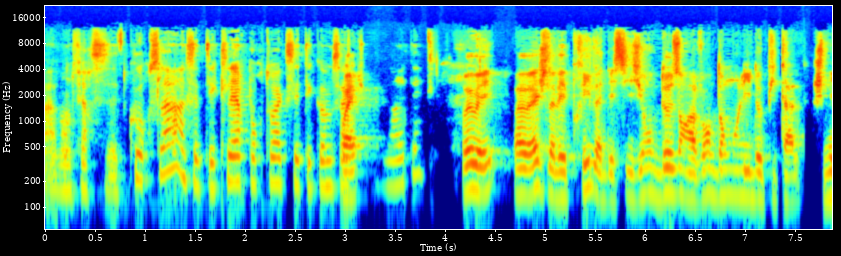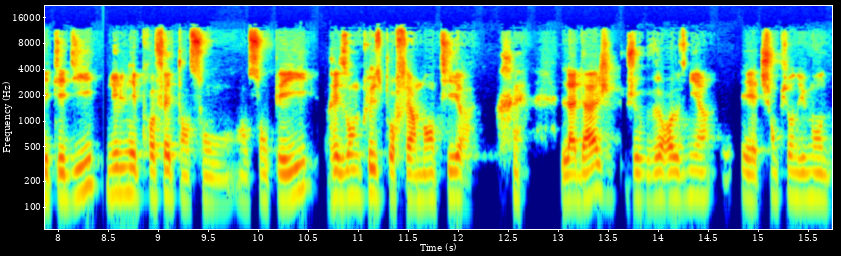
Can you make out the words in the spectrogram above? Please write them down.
avant de faire cette course-là? C'était clair pour toi que c'était comme ça que tu arrêter oui, oui, ouais, ouais, je l'avais pris la décision deux ans avant dans mon lit d'hôpital. Je m'étais dit, nul n'est prophète en son, en son pays. Raison de plus pour faire mentir l'adage, je veux revenir et être champion du monde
